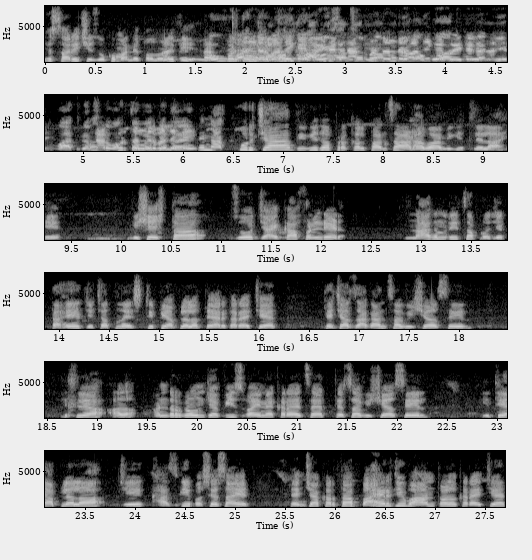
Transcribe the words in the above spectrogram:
ये सारी चीजों को मान्यता उन्होंने दी नागपूरच्या विविध प्रकल्पांचा आढावा आम्ही घेतलेला आहे. विशेषतः जो जायका फंडेड नाग नदीचा प्रोजेक्ट आहे ज्याच्यातनं एस टी पी आपल्याला तयार करायचे आहेत त्याच्या जागांचा विषय असेल इथल्या अंडरग्राऊंड ज्या वीज वाहिन्या करायच्या आहेत त्याचा विषय असेल इथे आपल्याला जे खाजगी बसेस आहेत त्यांच्याकरता बाहेर जी वाहनतळं करायची आहेत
